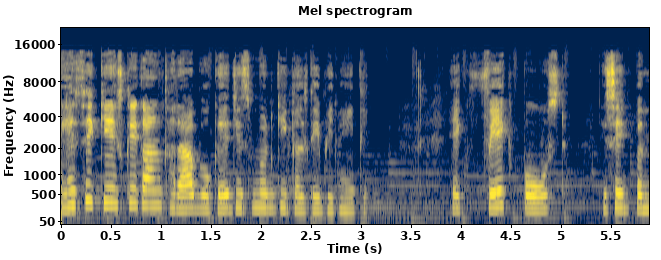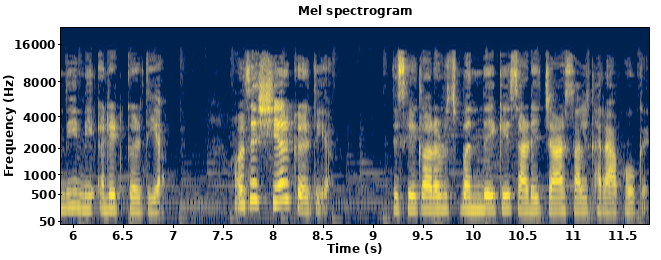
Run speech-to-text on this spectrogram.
ऐसे केस के कारण खराब हो गए जिसमें उनकी गलती भी नहीं थी। एक फेक पोस्ट जिसे एक बंदी ने एडिट कर दिया और उसे शेयर कर दिया, जिसके कारण उस बंदे के साढ़े चार साल खराब हो गए।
